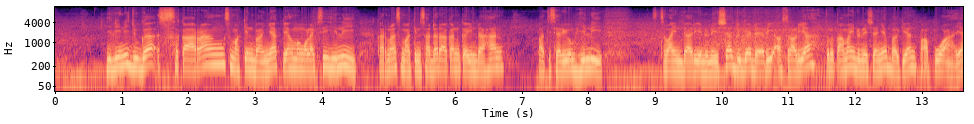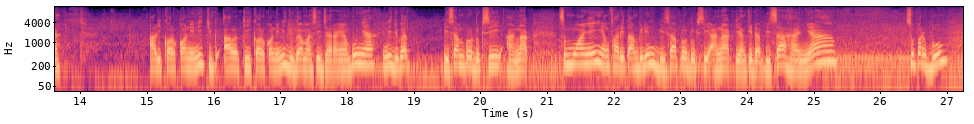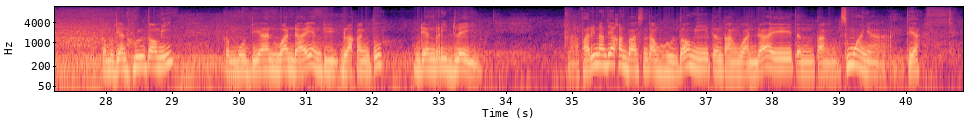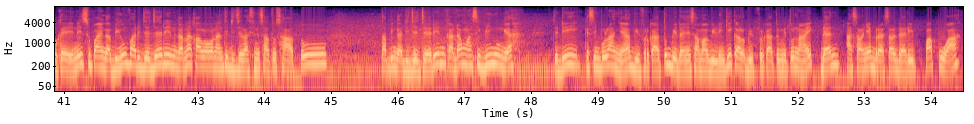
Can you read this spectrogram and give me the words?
hili ini juga sekarang semakin banyak yang mengoleksi hili karena semakin sadar akan keindahan Platycerium hili. Selain dari Indonesia juga dari Australia, terutama Indonesianya bagian Papua ya alikorkon ini juga alkikorkon ini juga masih jarang yang punya. Ini juga bisa memproduksi anak. Semuanya ini yang Fari tampilin bisa produksi anak. Yang tidak bisa hanya Super Boom, kemudian Hultomi, kemudian Wandai yang di belakang itu, kemudian Ridley. Nah, Fari nanti akan bahas tentang Hultomi, tentang Wandai, tentang semuanya gitu ya. Oke, ini supaya nggak bingung Fahri jajarin karena kalau nanti dijelasin satu-satu tapi nggak dijajarin kadang masih bingung ya. Jadi kesimpulannya bifurcatum bedanya sama wilingki kalau bifurcatum itu naik dan asalnya berasal dari Papua,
